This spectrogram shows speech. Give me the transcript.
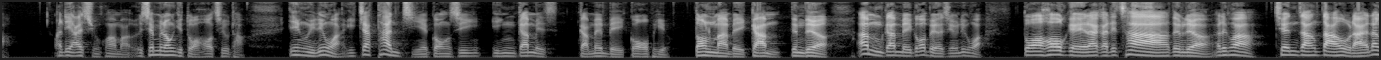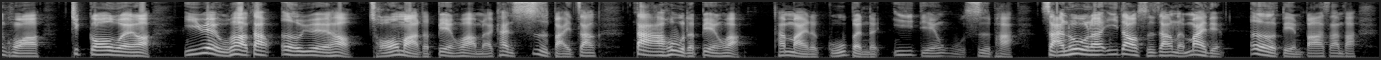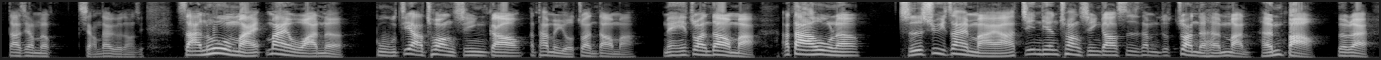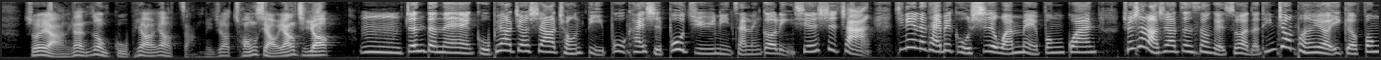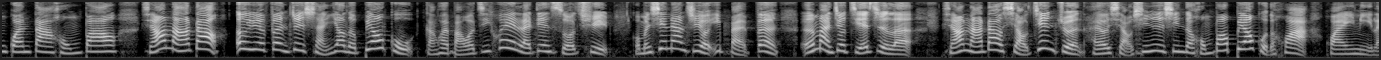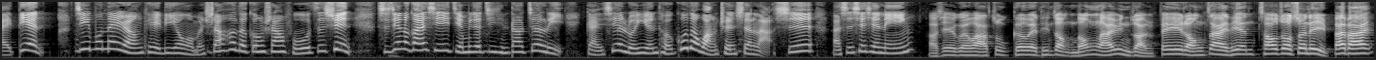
啊，你爱想看嘛？为虾米拢伫大户手头？因为你话伊遮趁钱的公司，应该会甘要卖股票，当然嘛袂甘，对毋对？啊，毋甘卖股票，像你看大户过来甲你炒啊，对毋对？啊，你看千张大户来，咱看即个月吼，一月五号到二月号筹码的变化，我们来看四百张。大户的变化，他买了股本的一点五四帕，散户呢一到十张的卖点二点八三帕。大家有没有想到一个东西？散户买卖完了，股价创新高，啊，他们有赚到吗？没赚到嘛。啊，大户呢持续在买啊，今天创新高，是他们就赚得很满很饱，对不对？所以啊，你看这种股票要涨，你就要从小养起哦。嗯，真的呢，股票就是要从底部开始布局，你才能够领先市场。今天的台北股市完美封关，春盛老师要赠送给所有的听众朋友一个封关大红包，想要拿到二月份最闪耀的标股，赶快把握机会来电索取。我们限量只有一百份，额满就截止了。想要拿到小建准还有小新日新的红包标股的话，欢迎你来电。进一步内容可以利用我们稍后的工商服务资讯。时间的关系，节目就进行到这里。感谢轮元投顾的王春盛老师，老师谢谢您。好，谢谢桂花，祝各位听众龙来运转，飞龙在天，操作顺利，拜拜。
